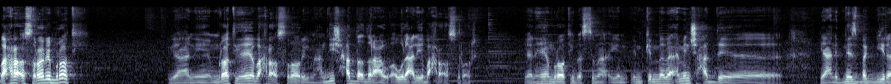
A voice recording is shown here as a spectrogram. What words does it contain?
بحر اسراري مراتي. يعني مراتي هي بحر أسراري ما عنديش حد أقدر أقول عليه بحر أسراري. يعني هي مراتي بس ما يمكن ما بأمنش حد يعني بنسبة كبيرة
